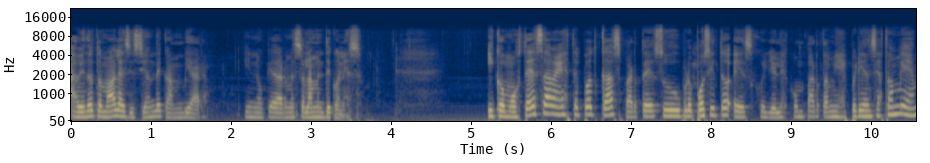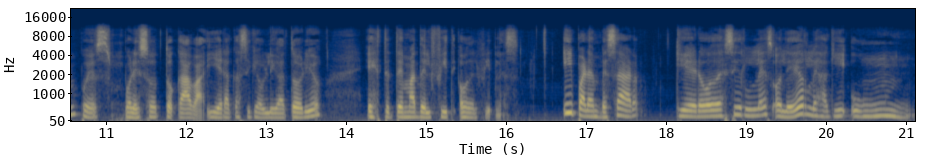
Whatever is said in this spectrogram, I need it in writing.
habiendo tomado la decisión de cambiar y no quedarme solamente con eso. Y como ustedes saben, este podcast, parte de su propósito es que yo les comparta mis experiencias también, pues por eso tocaba y era casi que obligatorio este tema del fit o del fitness. Y para empezar, quiero decirles o leerles aquí un,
